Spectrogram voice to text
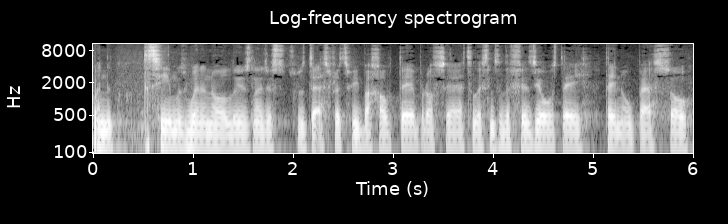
when the, the team was winning or losing, I just was desperate to be back out there. But obviously, I had to listen to the physios. They they know best. So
